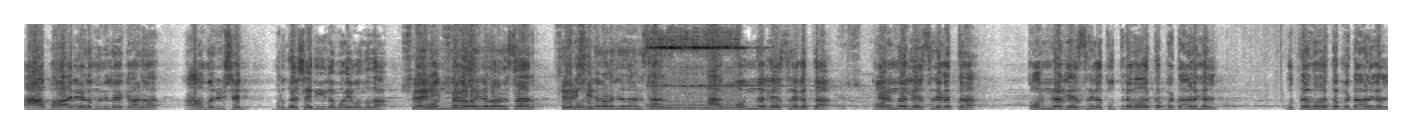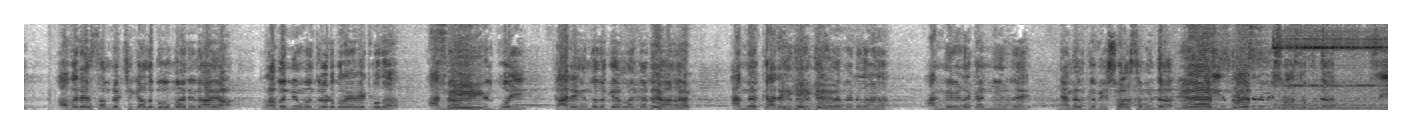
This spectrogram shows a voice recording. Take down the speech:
ആ ഭാര്യയുടെ മുന്നിലേക്കാണ് ആ മനുഷ്യൻ മൃതശരീരമായി വന്നത്. കൊന്നുകളഞ്ഞതാണ് സാർ. ശരി, ശരി. കളഞ്ഞതാണ് സാർ. ആ കൊന്ന കേസിനകത്ത് കൊന്ന കേസിനകത്ത് കൊന്ന കേസിനകത്ത് ഉത്തരവാദിത്തപ്പെട്ട ആളുകൾ ഉത്തരവാദിത്തപ്പെട്ട ആളുകൾ അവരെ സംരക്ഷിക്കാതെ ബഹുമാനനായ റവന്യൂ മന്ത്രിയോട് പറയാനായിട്ടുള്ളത് അങ്ങ് വീട്ടിൽ പോയി കരയുന്നത് കേരളം കണ്ടതാണ്. അങ്ങ് കരയുന്നത്. കേരളം കണ്ടതാണ്. അങ്ങയുടെ കണ്ണീരിനെ ഞങ്ങൾക്ക് വിശ്വാസമുണ്ട്. ഈ നാടിന് വിശ്വാസമുണ്ട്. സി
